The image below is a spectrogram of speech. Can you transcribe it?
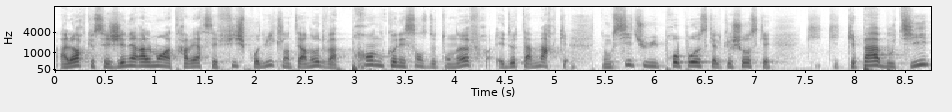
alors que c'est généralement à travers ces fiches produits que l'internaute va prendre connaissance de ton offre et de ta marque. Donc si tu lui proposes quelque chose qui n'est qui, pas abouti,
